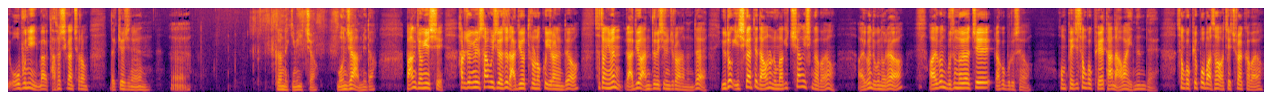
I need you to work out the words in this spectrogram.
5분이 막 5시간처럼 느껴지는 어, 그런 느낌이 있죠. 뭔지 압니다. 방경희 씨, 하루 종일 사무실에서 라디오 틀어놓고 일하는데요. 사장님은 라디오 안 들으시는 줄 알았는데 유독 이 시간대 나오는 음악이 취향이신가 봐요. 아, 이건 누구 노래야? 아, 이건 무슨 노래였지? 라고 물으세요. 홈페이지 선곡표에 다 나와 있는데 선곡표 뽑아서 제출할까 봐요.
